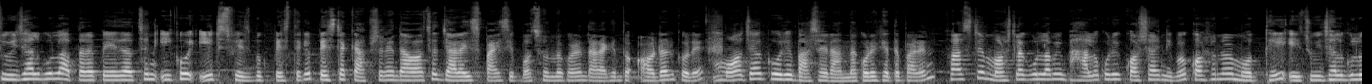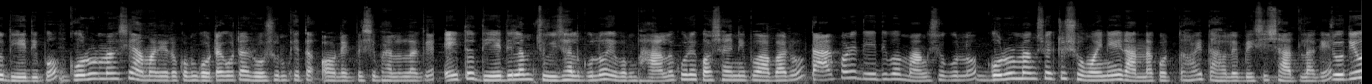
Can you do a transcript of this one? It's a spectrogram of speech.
চুই ঝালগুলো আপনারা পেয়ে যাচ্ছেন ইকো ইটস ফেসবুক পেজ থেকে। পেজটা ক্যাপশনে দেওয়া আছে, যারা স্পাইসি পছন্দ করেন, তারা কিন্তু অর্ডার করে। মজা করে বাসায় রান্না করে খেতে পারেন। ফার্স্টে মশলাগুলো আমি ভালো করে কষায় নিব কষানোর মধ্যে এই চুই ঝালগুলো দিয়ে দিব। গরুর মাংসে আমার এরকম গোটা গোটা রসুন খেতে অনেক বেশি ভালো লাগে। এই তো দিয়ে দিলাম চুই ঝালগুলো এবং ভালো করে কষায় নিব আবারও। তারপরে দিয়ে দিব মাংসগুলো। গরুর মাংস একটু সময় নিয়ে রান্না করতে হয়, তাহলে বেশি স্বাদ লাগে। যদিও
